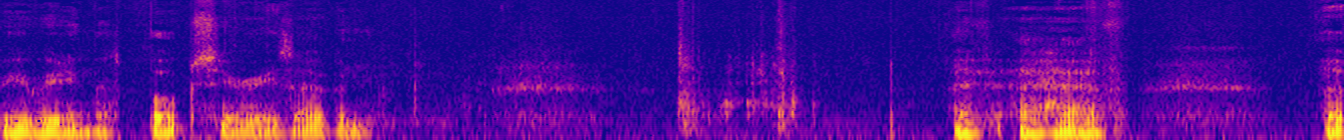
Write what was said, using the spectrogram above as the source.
rereading this book series I've been. I've, I have uh,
